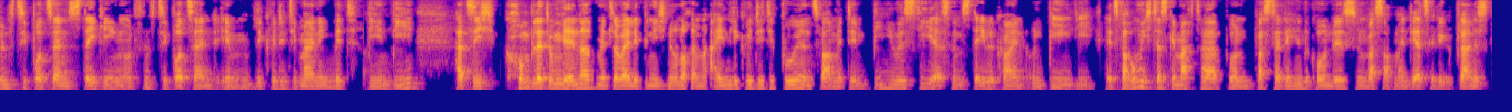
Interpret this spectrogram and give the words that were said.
50% Staking und 50% im Liquidity Mining mit BNB hat sich komplett umgeändert. Mittlerweile bin ich nur noch im einen Liquidity Pool und zwar mit dem BUSD, also einem Stablecoin und BNB. Jetzt, warum ich das gemacht habe und was da der Hintergrund ist und was auch mein derzeitiger Plan ist,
